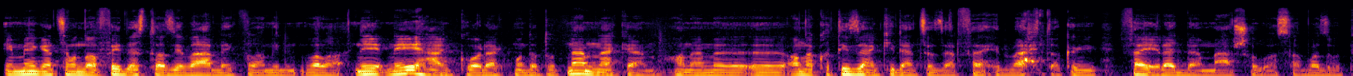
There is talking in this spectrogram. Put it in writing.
Én még egyszer mondom, a fidesz azért várnék valami, vala, né, néhány korrekt mondatot, nem nekem, hanem ö, annak a 19 ezer fehérvárit, aki fehér egyben máshova szavazott.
